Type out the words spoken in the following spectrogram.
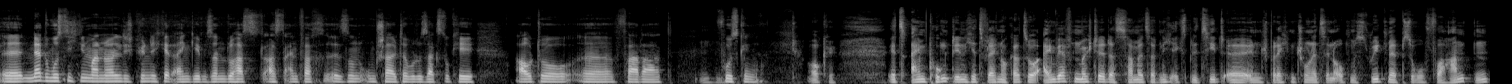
Äh, na, du musst nicht die manuelle Geschwindigkeit eingeben, sondern du hast, hast einfach äh, so einen Umschalter, wo du sagst, okay, Auto, äh, Fahrrad, Mhm. Fußgänger. Okay. Jetzt ein Punkt, den ich jetzt vielleicht noch gerade so einwerfen möchte, das haben wir jetzt halt nicht explizit äh, entsprechend schon jetzt in OpenStreetMap so vorhanden,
